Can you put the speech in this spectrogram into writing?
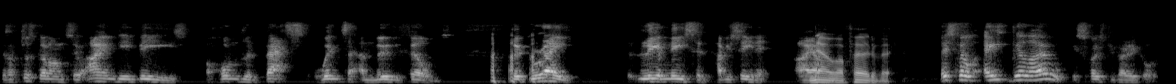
because I've just gone on to IMDb's 100 best winter and movie films. The Grey, Liam Neeson. Have you seen it? I have. No, I've heard of it. This film, Eight Below, is supposed to be very good.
